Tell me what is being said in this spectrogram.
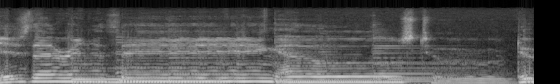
Is there anything else to do?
